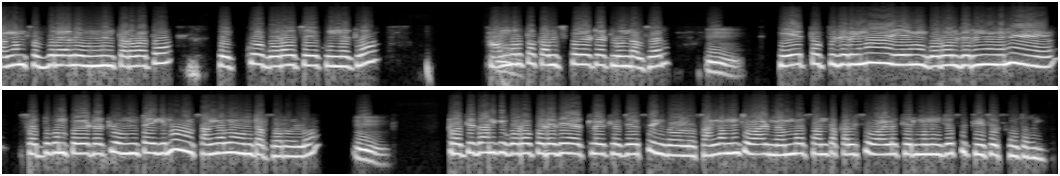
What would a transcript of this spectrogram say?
సంఘం సభ్యురాలు ఉన్న తర్వాత ఎక్కువ గొడవ చేయకున్నట్లు అందరితో కలిసిపోయేటట్లు ఉండాలి సార్. ఏ తప్పు జరిగినా ఏమో గొడవలు జరిగినా కానీ సర్దుకొని పోయేటట్లు ఉంటే గిన సంఘంలో ఉంటారు సార్ వాళ్ళు. ప్రతిదానికి గొడవ పడేది అట్లా ఇట్లా చేస్తే ఇంకా వాళ్ళు సంఘం నుంచి వాళ్ళ మెంబర్స్ అంతా కలిసి వాళ్ళే తీర్మానం చేసి తీసేసుకుంటారు ఇంకా.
